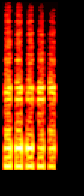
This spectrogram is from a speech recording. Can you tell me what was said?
you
